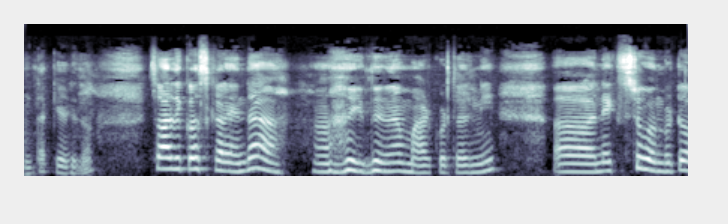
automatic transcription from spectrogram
ಅಂತ ಕೇಳಿದ್ರು. ಸೊ ಅದಕ್ಕೋಸ್ಕರದಿಂದ ಇದನ್ನು ಮಾಡಿಕೊಡ್ತಾಯಿದ್ದೀನಿ ನೆಕ್ಸ್ಟು ಬಂದ್ಬಿಟ್ಟು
